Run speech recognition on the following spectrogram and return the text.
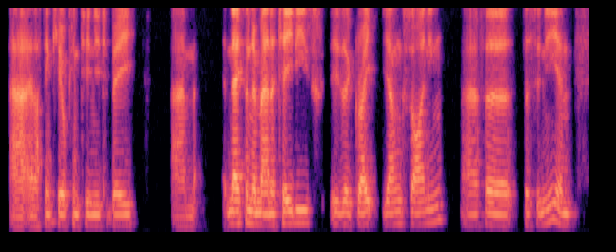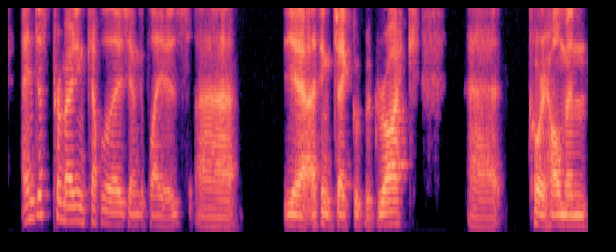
uh, and I think he'll continue to be. Um, Nathan Amanatidis is a great young signing uh, for, for Sydney and, and just promoting a couple of those younger players. Uh, yeah, I think Jake Girdwood-Reich, uh, Corey Hollman,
